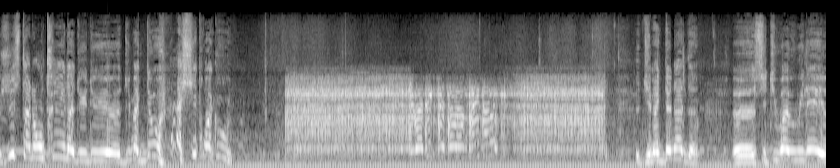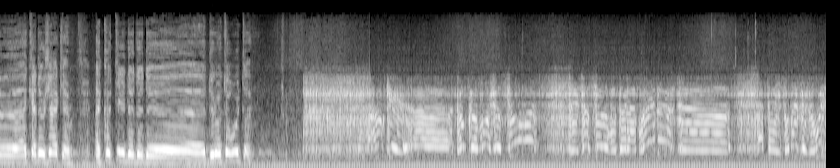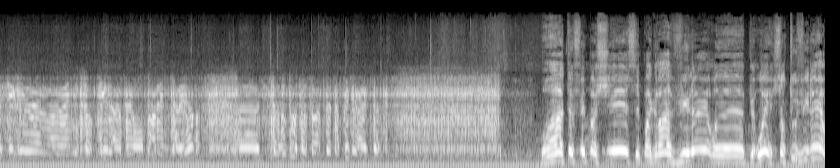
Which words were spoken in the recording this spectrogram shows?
juste à l'entrée, là, du, du, du McDo. Ah, chie, trois coups. Tu m'as dit que t'étais à l'entrée de du McDonald's. Euh, si tu vois où il est, euh, à Cadojac, à côté de, de, de, de l'autoroute. Ah ok, euh, donc euh, moi je sors, je sors de la Brenne, attends, il faudrait que je vois si j'ai une sortie là, enfin on parle intérieur, si ça se trouve ça sera peut-être plus direct. Bon, ah, te fais pas chier, c'est pas grave, vu l'heure, puis- ouais, surtout vu l'heure,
